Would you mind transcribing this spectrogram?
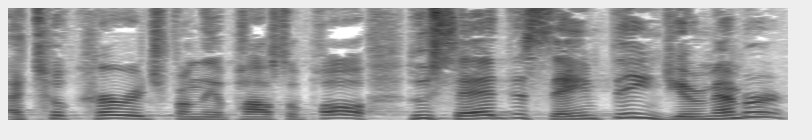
I took courage from the Apostle Paul, who said the same thing. Do you remember?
